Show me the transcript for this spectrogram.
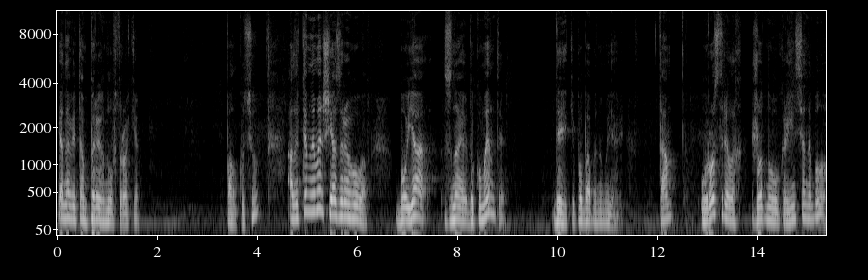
Я навіть там перегнув трохи палку цю. Але тим не менш я зареагував. Бо я знаю документи, деякі по Бабиному Ярі. Там у розстрілах жодного українця не було.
